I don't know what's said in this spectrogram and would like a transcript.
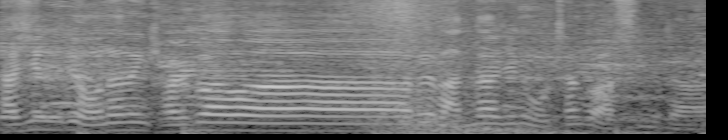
자신들이 원하는 결과를 만나지는 못한 것 같습니다.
